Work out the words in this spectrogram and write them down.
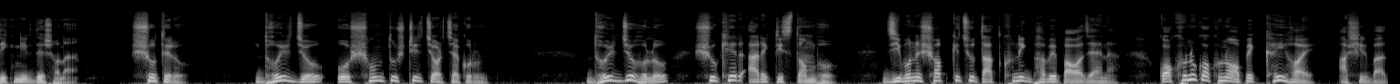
দিক নির্দেশনা। সতেরো, ধৈর্য ও সন্তুষ্টির চর্চা করুন। ধৈর্য হল সুখের আরেকটি স্তম্ভ। জীবনে সবকিছু তাৎক্ষণিকভাবে পাওয়া যায় না। কখনো কখনো অপেক্ষাই হয় আশীর্বাদ।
